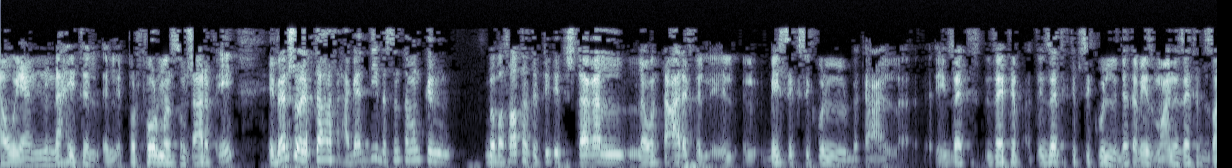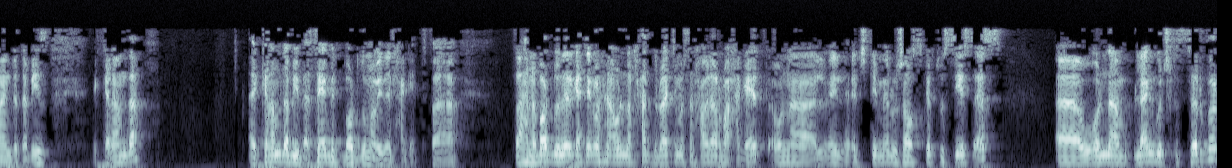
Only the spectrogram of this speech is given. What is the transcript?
أو يعني من ناحية ال performance ومش عارف إيه. eventually بتعرف الحاجات دي بس أنت ممكن ببساطة تبتدي تشتغل لو أنت عارف ال basic SQL بتاع إزاي إزاي تبقى إزاي تكتب SQL ل database معين إزاي ت design database الكلام ده. الكلام ده بيبقى ثابت برضو ما بين الحاجات. ف فاحنا برضو نرجع تاني وإحنا قلنا لحد دلوقتي مثلا حوالي أربع حاجات. قلنا ال HTML و JavaScript وال CSS وقلنا language في ال server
